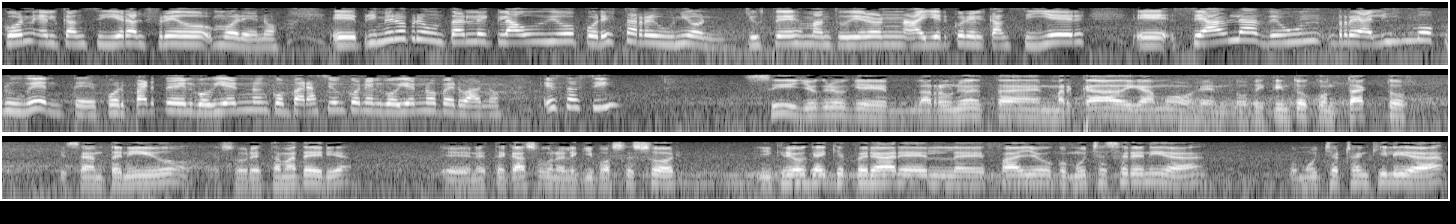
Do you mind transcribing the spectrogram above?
con el canciller Alfredo Moreno. primero preguntarle, Claudio, por esta reunión que ustedes mantuvieron ayer con el canciller. se habla de un realismo prudente por parte del gobierno en comparación con el gobierno peruano ¿Es así? Sí, yo creo que la reunión está enmarcada, digamos, en los distintos contactos que se han tenido sobre esta materia, en este caso con el equipo asesor, y creo que hay que esperar el eh, fallo con mucha serenidad, con mucha tranquilidad,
